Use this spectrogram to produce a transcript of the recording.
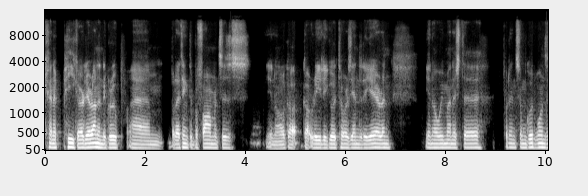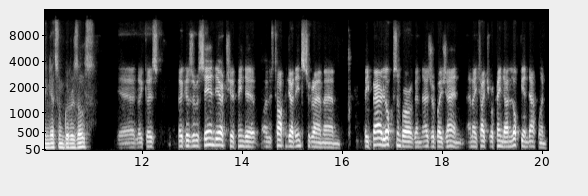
kind of peak earlier on in the group. Um, but I think the performances, you know, got got really good towards the end of the year, and you know, we managed to put in some good ones and get some good results. Yeah, like as like as I was saying there to kind of, I was talking to you on Instagram, um, like Bar Luxembourg and Azerbaijan, and I thought you were kind of unlucky in that one.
